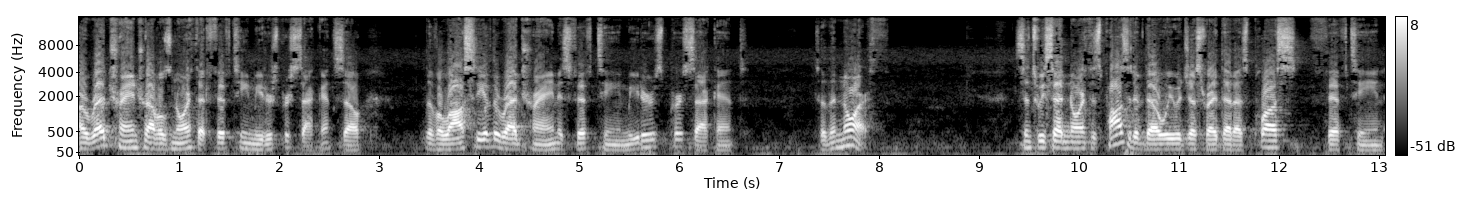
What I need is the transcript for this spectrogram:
a red train travels north at 15 meters per second, so the velocity of the red train is 15 meters per second to the north. Since we said north is positive, though, we would just write that as plus 15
